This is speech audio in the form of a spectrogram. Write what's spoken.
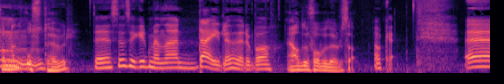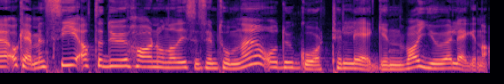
Som en ostehøvel. Det syns sikkert menn er deilig å høre på. Ja, du får bedøvelse. Okay. Eh, ok, Men si at du har noen av disse symptomene, og du går til legen. Hva gjør legen da?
